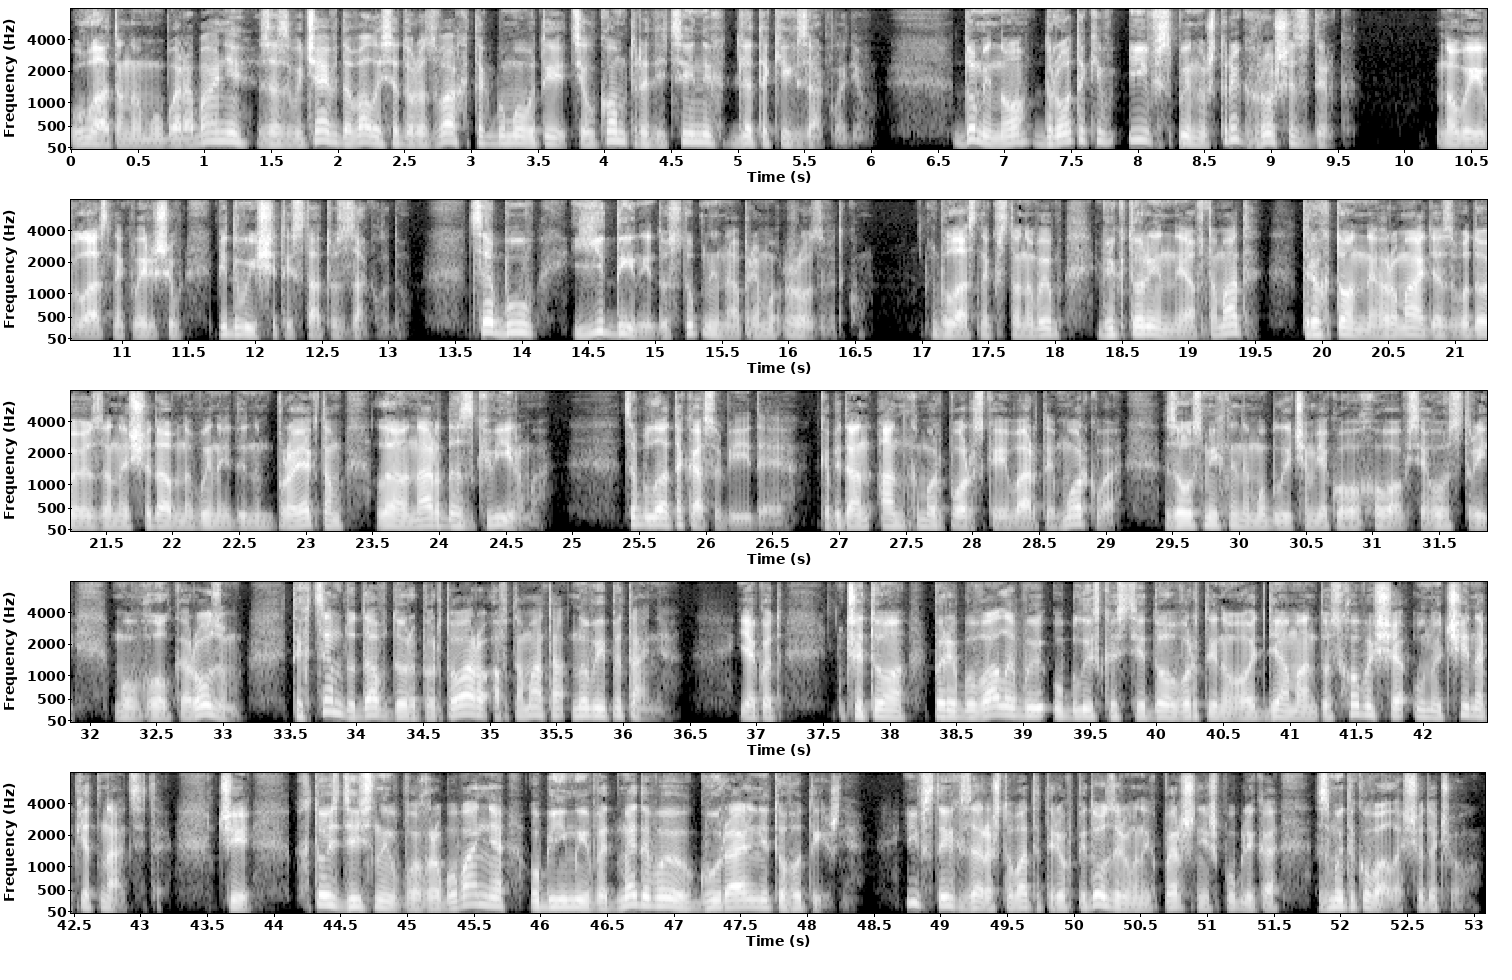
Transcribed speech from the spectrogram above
У латаному барабані зазвичай вдавалися до розваг, так би мовити, цілком традиційних для таких закладів: доміно, дротиків і в спину штрик гроші з дирк. Новий власник вирішив підвищити статус закладу. Це був єдиний доступний напрямок розвитку. Власник встановив вікторинний автомат, трьохтонне громадя з водою за нещодавно винайденим проєктом Леонарда з Квірма. Це була така собі ідея. Капітан Анкморпорської варти Морква, за усміхненим обличчям якого ховався гострий, мов голка розум, тихцем додав до репертуару автомата нові питання. Як от чи то перебували ви у близькості до вортинового діамантосховища уночі на 15, чи хто здійснив пограбування обійми ведмедевої гуральні того тижня, і встиг заарештувати трьох підозрюваних, перш ніж публіка зметикувала щодо чого.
